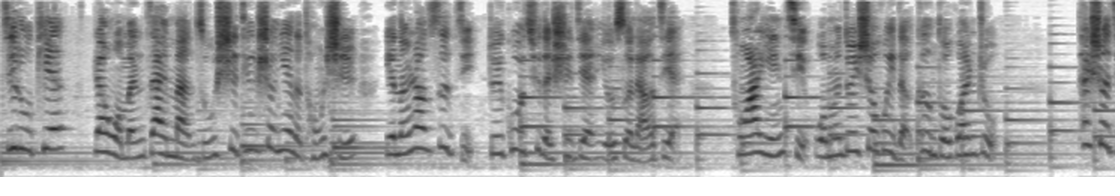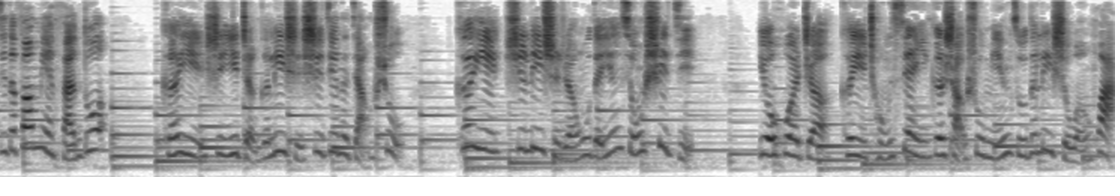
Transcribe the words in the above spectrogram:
纪录片。让我们在满足视听盛宴的同时，也能让自己对过去的事件有所了解，从而引起我们对社会的更多关注。它涉及的方面繁多，可以是一整个历史事件的讲述，可以是历史人物的英雄事迹，又或者可以重现一个少数民族的历史文化，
